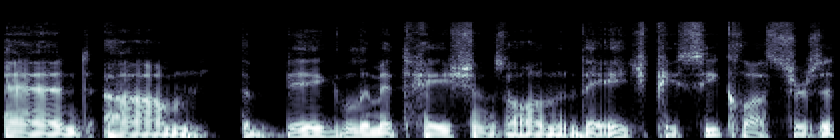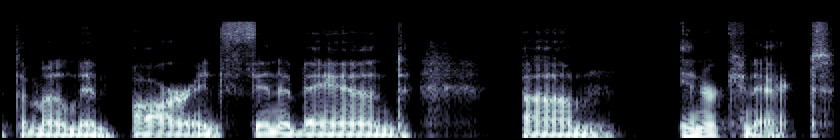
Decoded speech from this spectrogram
And um, the big limitations on the HPC clusters at the moment are InfiniBand um, interconnect,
